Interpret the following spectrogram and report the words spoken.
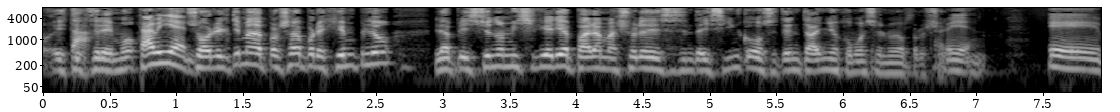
¿no? Este extremo. está bien. Sobre el tema de apoyar, por ejemplo, la prisión domiciliaria para mayores de 65 o 70 años, como es el nuevo proyecto. Está bien. Eh,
